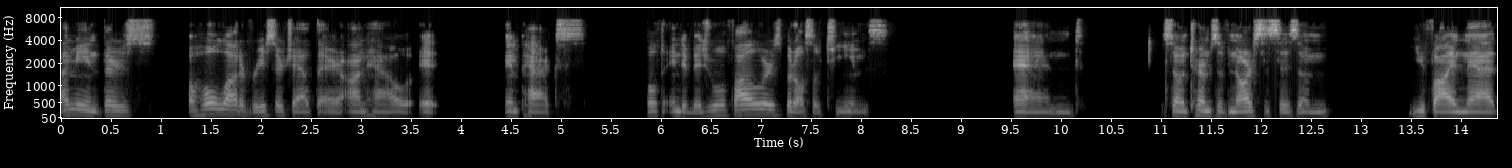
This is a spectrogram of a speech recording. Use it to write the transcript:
I mean, there's a whole lot of research out there on how it impacts both individual followers but also teams. And so, in terms of narcissism, you find that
